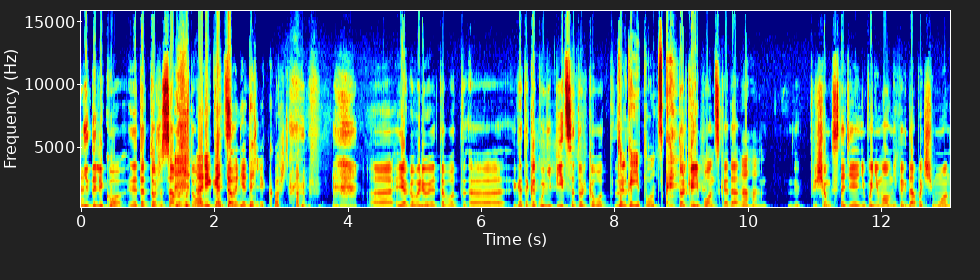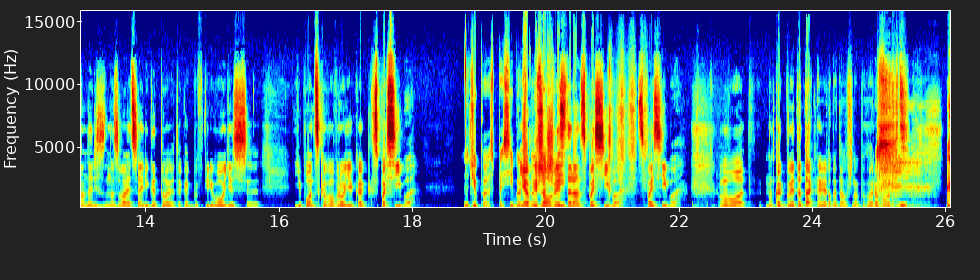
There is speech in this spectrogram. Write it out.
недалеко. Это то же самое, что Аригато недалеко, что? А, я говорю, это вот... Это как унипицца, только вот... Только японская. Только японская, да. Ага. Причем, кстати, я не понимал никогда, почему оно называется аригато. Это как бы в переводе с э, японского вроде как «спасибо». Ну, типа, спасибо, Я пришел зашли. в ресторан «спасибо». Спасибо. Вот. Ну, как бы это так, наверное, должно было работать.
